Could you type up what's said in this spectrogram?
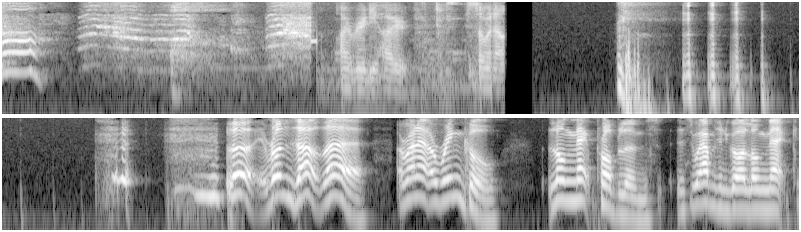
oh, I really hope someone else. Look, it runs out there. I ran out of wrinkle. Long neck problems. This is what happens when you've got a long neck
